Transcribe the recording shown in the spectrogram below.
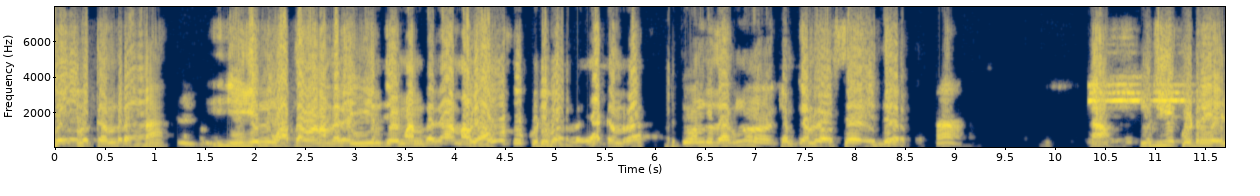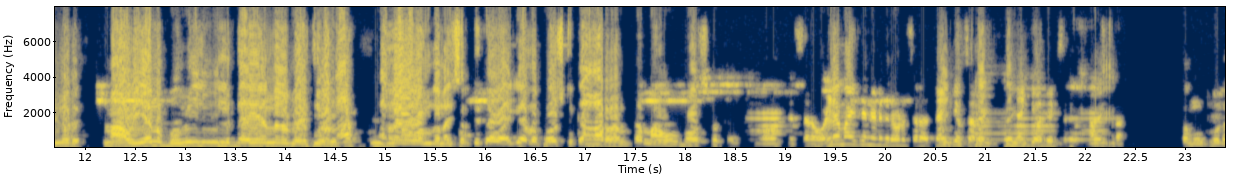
ಹೇಳಬೇಕಂದ್ರ ಈಗಿನ ವಾತಾವರಣದಾಗ ಈಗಿನ ಜೀವಮಾನದಾಗ ನಾವ್ ಯಾವ್ದು ಕುಡಿಬಾರ್ದು. ಯಾಕಂದ್ರ ಪ್ರತಿಯೊಂದದಾಗ್ನು ಕೆಮಿಕಲ್ ವ್ಯವಸ್ಥೆ ಇದ್ದೇ ಇರುತ್ತೆ. ಹಾ. ಹಾ ಮಜ್ಜಿಗೆ ಕೊಡ್ರಿ ಎಳ್ಳೂರು ನಾವು ಏನು ಭೂಮಿ ಇಲ್ಲಿದ್ದ ಏನು ಬೆಳಿತೀವಲ್ಲ ಅದ ಒಂದು ನೈಸರ್ಗಿಕವಾಗಿ ಅದು ಪೌಷ್ಟಿಕ ಆಹಾರ ಅಂತ ನಾವು ಭಾವಿಸ್ಬೇಕು. ಓಕೆ ಸರ್ ಒಳ್ಳೆ ಮಾಹಿತಿ ನೀಡಿದ್ರೆ ನೋಡಿ ಸರ್. Thank you sir. Thank you ಅಧ್ಯಕ್ಷರೇ. ನಮಸ್ಕಾರ. ತಮಗೂ ಕೂಡ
